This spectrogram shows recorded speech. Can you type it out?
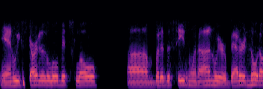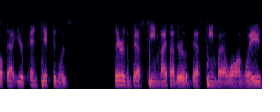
And we started a little bit slow. Um, but as the season went on, we were better. And no doubt that year, Penticton was, they're the best team. And I thought they were the best team by a long ways.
